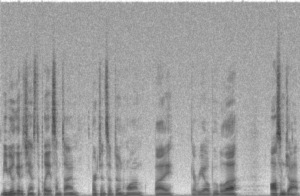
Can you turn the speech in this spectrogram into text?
Maybe you'll get a chance to play it sometime. Merchants of Don Dunhuang by Gabriel Bubola. Awesome job.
